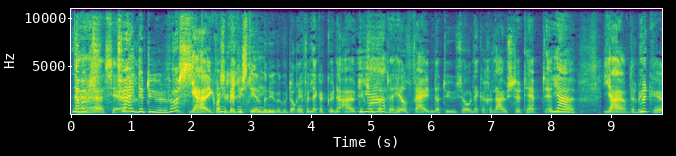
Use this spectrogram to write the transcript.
Nou, zeg. fijn dat u er was. Ja, ik was een beetje stil, maar nu heb ik me toch even lekker kunnen uit. Ik Ja. vond het eh, heel fijn dat u zo lekker geluisterd hebt. En, Ja. ja, ja Met- ik, eh,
